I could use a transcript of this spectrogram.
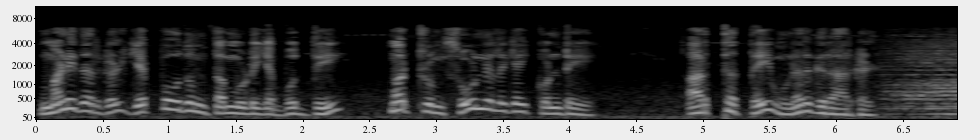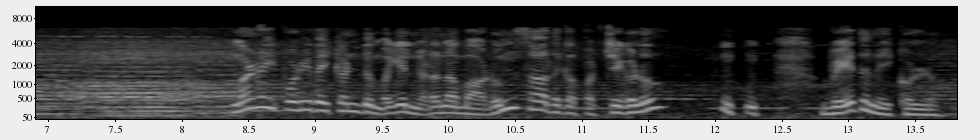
மனிதர்கள் எப்போதும் தம்முடைய புத்தி மற்றும் சூழ்நிலையைக் கொண்டே அர்த்தத்தை உணர்கிறார்கள். மழை பொழிவைக் கண்டு மயில் நடனமாடும் சாதக பட்சிகளோ வேதனை கொள்ளும்.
